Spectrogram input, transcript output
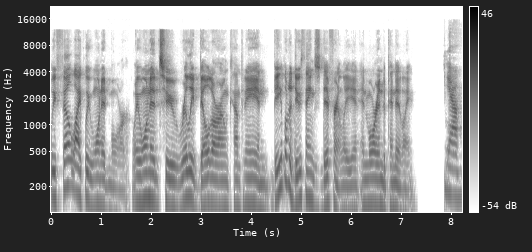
we felt like we wanted more. We wanted to really build our own company and be able to do things differently and, and more independently. Yeah.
